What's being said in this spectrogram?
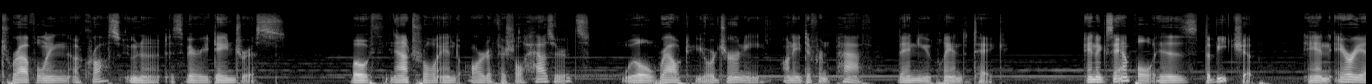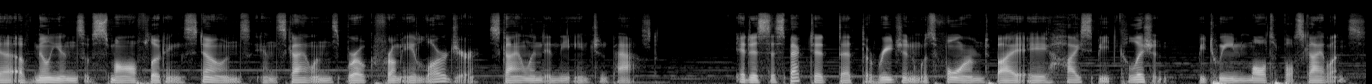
Traveling across Una is very dangerous. Both natural and artificial hazards will route your journey on a different path than you plan to take. An example is the beat ship, an area of millions of small floating stones and skylands broke from a larger skyland in the ancient past. It is suspected that the region was formed by a high speed collision between multiple skylands.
